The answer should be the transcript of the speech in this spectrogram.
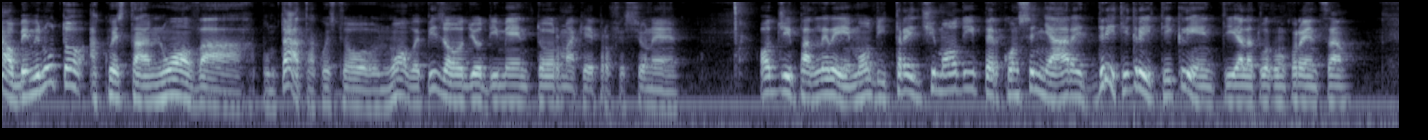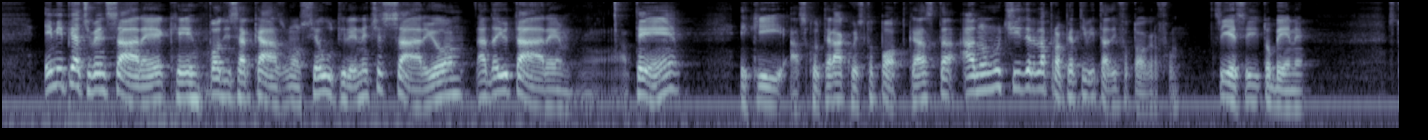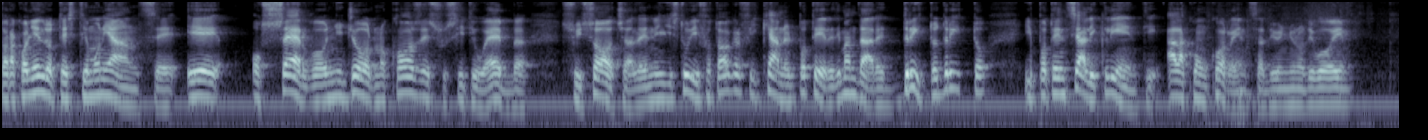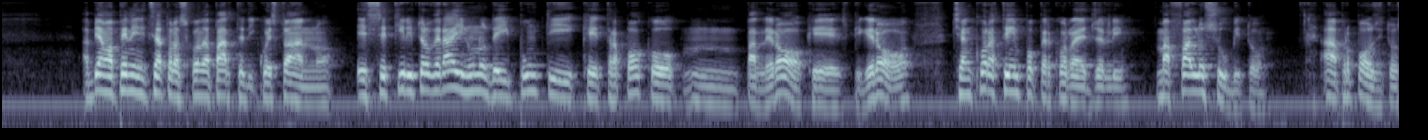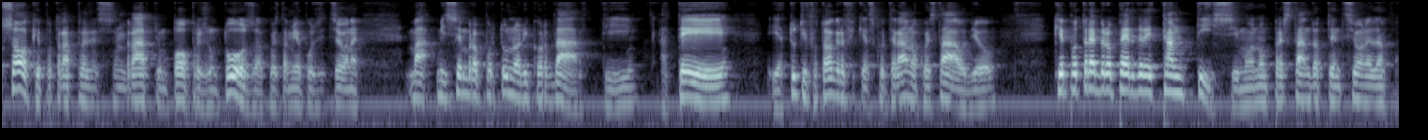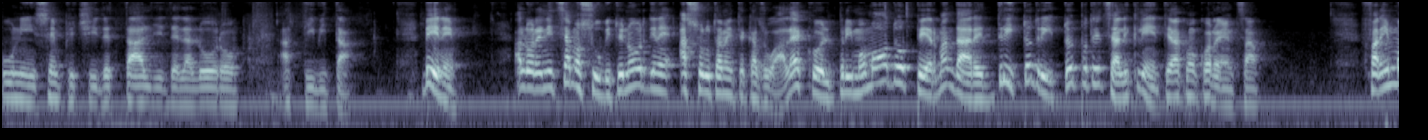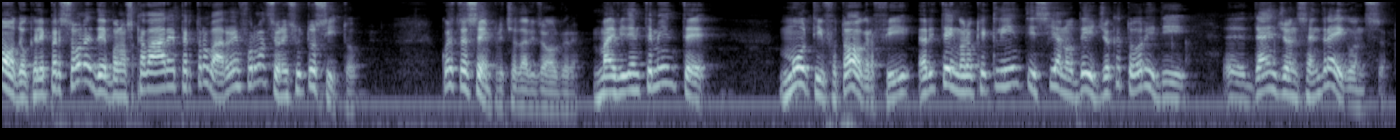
Ciao, benvenuto a questa nuova puntata, a questo nuovo episodio di Mentor, ma che professione è? Oggi parleremo di 13 modi per consegnare dritti dritti i clienti alla tua concorrenza. E mi piace pensare che un po' di sarcasmo sia utile e necessario ad aiutare te e chi ascolterà questo podcast a non uccidere la propria attività di fotografo. Sì, hai sentito bene sto raccogliendo testimonianze e osservo ogni giorno cose su siti web, sui social e negli studi fotografi che hanno il potere di mandare dritto dritto i potenziali clienti alla concorrenza di ognuno di voi. Abbiamo appena iniziato la seconda parte di questo anno e se ti ritroverai in uno dei punti che tra poco mh, parlerò, che spiegherò, c'è ancora tempo per correggerli, ma fallo subito A proposito, so che potrà sembrarti un po' presuntuosa questa mia posizione, ma mi sembra opportuno ricordarti, a te e a tutti i fotografi che ascolteranno quest'audio, che potrebbero perdere tantissimo non prestando attenzione ad alcuni semplici dettagli della loro attività. Bene, allora iniziamo subito in ordine assolutamente casuale. Ecco il primo modo per mandare dritto dritto i potenziali clienti alla concorrenza fare in modo che le persone debbano scavare per trovare le informazioni sul tuo sito. Questo è semplice da risolvere, ma evidentemente molti fotografi ritengono che i clienti siano dei giocatori di eh, Dungeons and Dragons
